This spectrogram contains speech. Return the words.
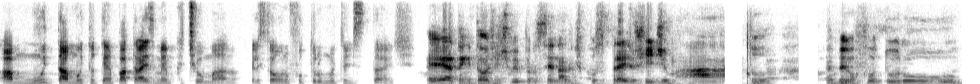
há muito, há muito tempo atrás mesmo que tinha humano. Eles estão num futuro muito distante. É, até então a gente vê pelo cenário, tipo, os prédios cheios de mato. É bem um futuro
